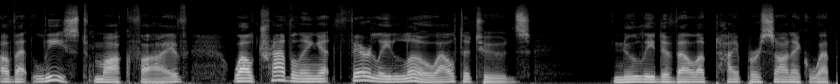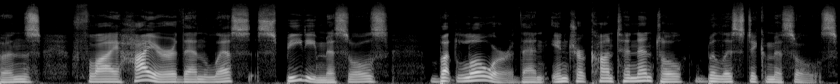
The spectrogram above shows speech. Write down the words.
of at least Mach 5 while traveling at fairly low altitudes. Newly developed hypersonic weapons fly higher than less speedy missiles but lower than intercontinental ballistic missiles.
